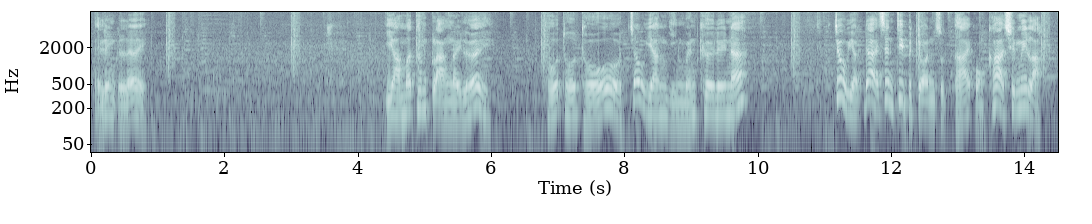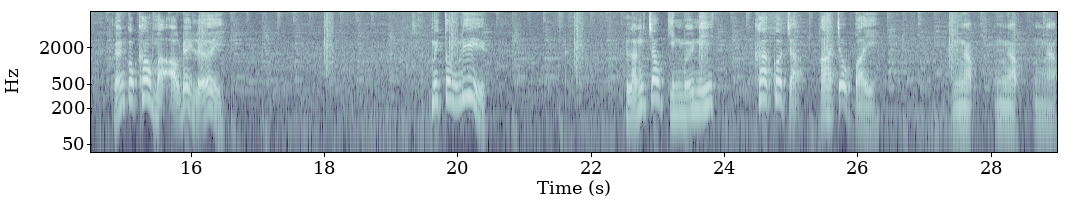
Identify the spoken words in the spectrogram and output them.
ไปเริ่มกันเลย อย่ามาทำกลางหน่อยเลย ถโถโถ เจ้ายังหญิงเหมือนเคยเลยนะ เจ้าอยากได้เส้นที่ประจรสุดท้ายของข้าใช่ไหมล่ะ งั้นก็เข้ามาเอาได้เลย ไม่ต้องรีบ หลังเจ้ากินมื้อนี้ ข้าก็จะพาเจ้าไป งับ งับ งับ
